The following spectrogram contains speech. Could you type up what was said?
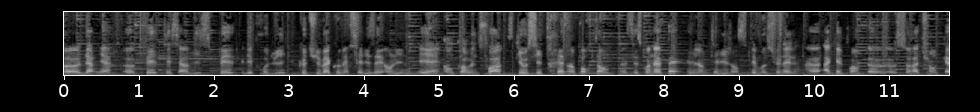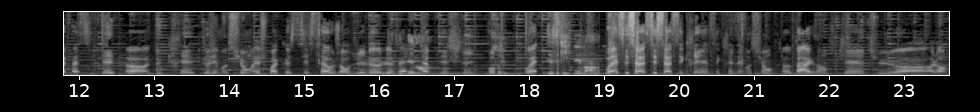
euh, derrière euh, paient tes services, paient les produits que tu vas commercialiser en ligne. Et encore une fois, ce qui est aussi très important, euh, c'est ce qu'on appelle l'intelligence émotionnelle. Euh, à quel point euh, seras-tu en capacité de créer de l'émotion? Et je crois que c'est ça aujourd'hui le, le véritable défi pour. Ouais. C'est ce qui fait vendre. Ouais, c'est ça, c'est ça, c'est créer, c'est créer de l'émotion. par exemple, tu, alors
